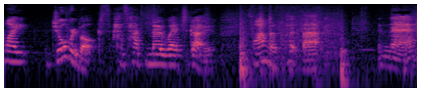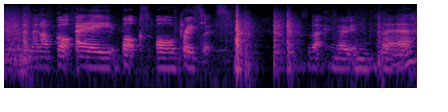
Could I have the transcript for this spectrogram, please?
My jewellery box has had nowhere to go. So I'm going to put that in there and then I've got a box of bracelets. So that can go in there.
